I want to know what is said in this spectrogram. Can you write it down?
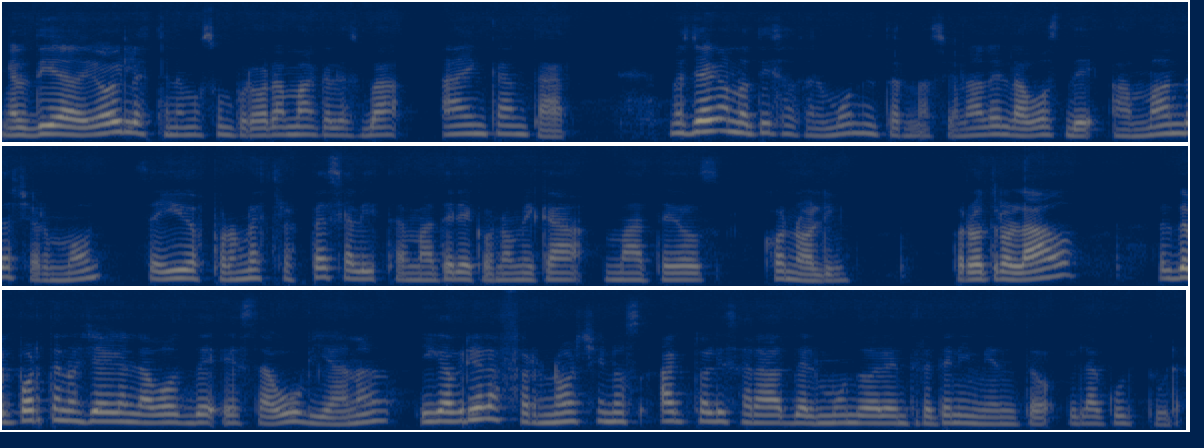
En el día de hoy les tenemos un programa que les va a encantar. Nos llegan noticias del mundo internacional en la voz de Amanda Shermont, seguidos por nuestro especialista en materia económica, Mateos Connolly. Por otro lado, el deporte nos llega en la voz de Esaú Viana y Gabriela Fernoche nos actualizará del mundo del entretenimiento y la cultura.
